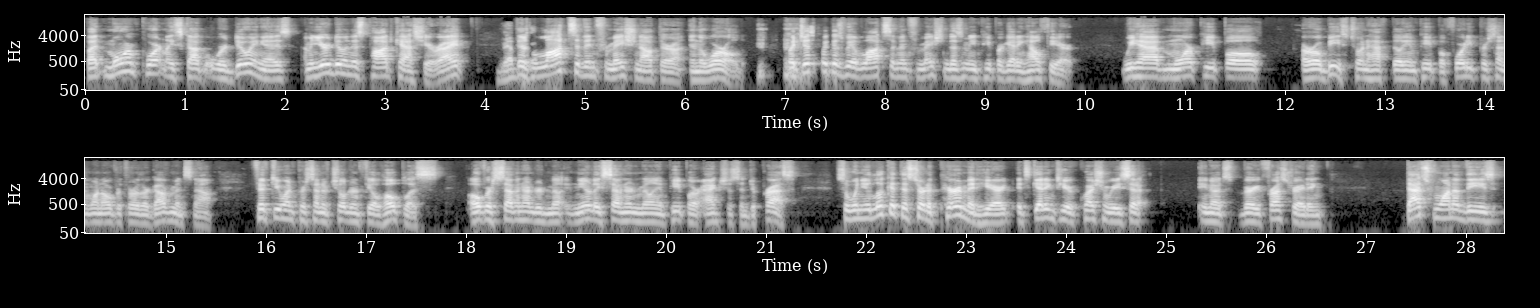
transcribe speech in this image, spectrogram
But more importantly, Scott, what we're doing is, I mean, you're doing this podcast here, right? Yep. There's lots of information out there in the world, but just because we have lots of information doesn't mean people are getting healthier. We have more people are obese, two and a half billion people. 40% want to overthrow their governments now. 51% of children feel hopeless. Over 700 million, nearly 700 million people are anxious and depressed. So when you look at this sort of pyramid here, it's getting to your question where you said, you know, it's very frustrating. That's one of these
